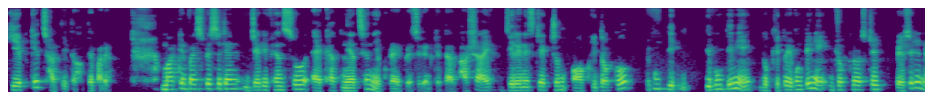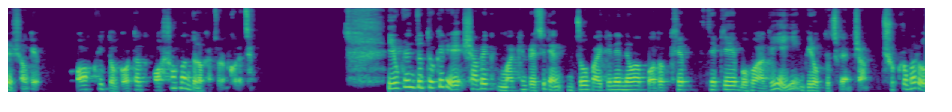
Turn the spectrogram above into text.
কিয়েভকে ছাড় দিতে হতে পারে। মার্কিন ভাইস প্রেসিডেন্ট জেডি ভেন্সও এক হাত নিয়েছেন ইউক্রেনের প্রেসিডেন্টকে, তার ভাষায় জেলেনস্কি একজন অকৃতজ্ঞ এবং এবং তিনি দুঃখিত এবং তিনি যুক্তরাষ্ট্রের প্রেসিডেন্টের সঙ্গে অকৃতজ্ঞ, অর্থাৎ অসম্মানজনক আচরণ করেছেন। ইউক্রেন যুদ্ধ ঘিরে সাবেক মার্কিন প্রেসিডেন্ট জো বাইডেনের নেওয়া পদক্ষেপ থেকে বহু আগেই বিরক্ত ছিলেন ট্রাম্প। শুক্রবারও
